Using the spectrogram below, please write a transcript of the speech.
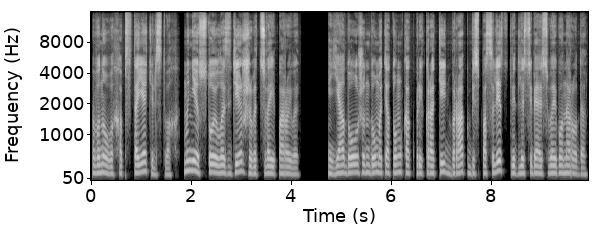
В новых обстоятельствах мне стоило сдерживать свои порывы. Я должен думать о том, как прекратить брак без последствий для себя и своего народа.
